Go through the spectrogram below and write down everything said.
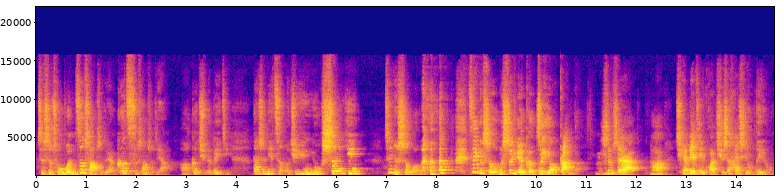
这是从文字上是这样，歌词上是这样啊，歌曲的背景，但是你怎么去运用声音，这个是我们，这个是我们声乐课最要干的，是不是啊？前面这一块其实还是有内容的，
